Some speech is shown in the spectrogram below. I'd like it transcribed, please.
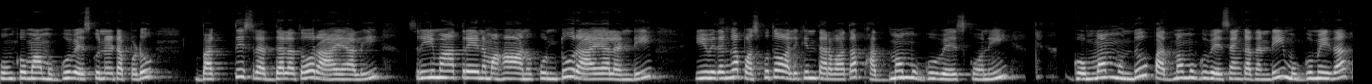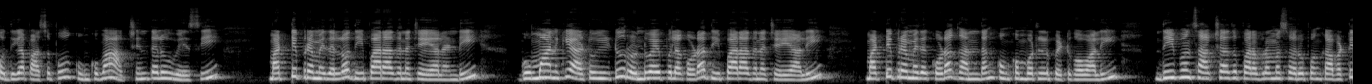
కుంకుమ ముగ్గు వేసుకునేటప్పుడు భక్తి శ్రద్ధలతో రాయాలి. శ్రీమాత్రేన మహా అనుకుంటూ రాయాలండి. ఈ విధంగా పసుపుతో అలికిన తర్వాత పద్మ ముగ్గు వేసుకొని గుమ్మం ముందు పద్మ ముగ్గు వేసాం కదండి. ముగ్గు మీద కొద్దిగా పసుపు కుంకుమ అక్షింతలు వేసి మట్టి ప్రమిదల్లో దీపారాధన చేయాలండి. గుమ్మానికి అటు ఇటు రెండు వైపులా కూడా దీపారాధన చేయాలి. మట్టి ప్రమిద కూడా గంధం కుంకుమ బొట్టలు పెట్టుకోవాలి. దీపం సాక్షాత్ పరబ్రహ్మ స్వరూపం కాబట్టి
